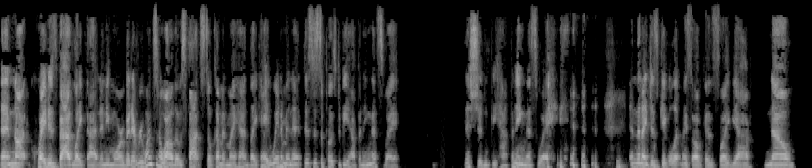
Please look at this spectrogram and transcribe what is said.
And I'm not quite as bad like that anymore. But every once in a while, those thoughts still come in my head like, hey, wait a minute, this is supposed to be happening this way. This shouldn't be happening this way. and then I just giggle at myself because, like, yeah, no,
